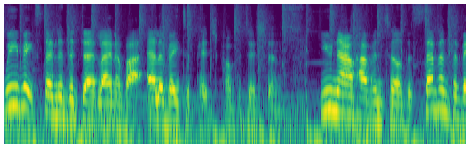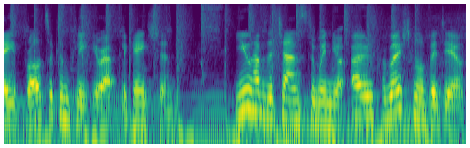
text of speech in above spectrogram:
We've extended the deadline of our elevator pitch competition. You now have until the 7th of April to complete your application. You have the chance to win your own promotional video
